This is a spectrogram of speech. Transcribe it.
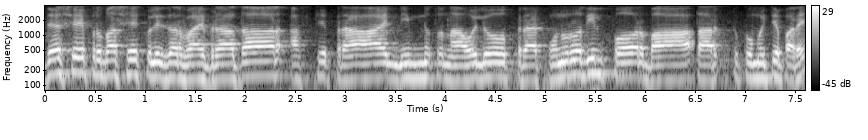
দেশে, প্রবাসে, কলিজার ভাই, ব্রাদার, আজকে প্রায় নিম্নত না হইলেও প্রায় পনেরো দিন পর বা তার একটু কমইতে পারে।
